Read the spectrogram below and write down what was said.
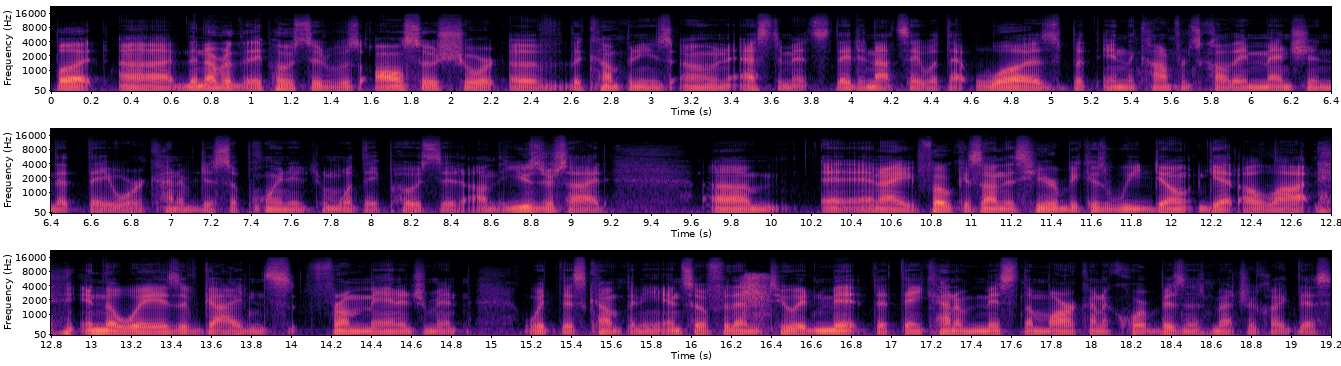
but uh, the number that they posted was also short of the company's own estimates. They did not say what that was, but in the conference call, they mentioned that they were kind of disappointed in what they posted on the user side. Um, and I focus on this here because we don't get a lot in the ways of guidance from management with this company. And so for them to admit that they kind of missed the mark on a core business metric like this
